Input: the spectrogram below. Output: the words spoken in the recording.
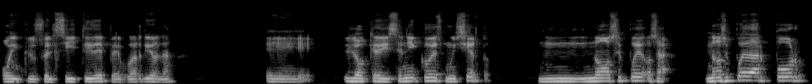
o incluso el City de Pep Guardiola, eh, lo que dice Nico es muy cierto. No se puede, o sea, no se puede dar por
